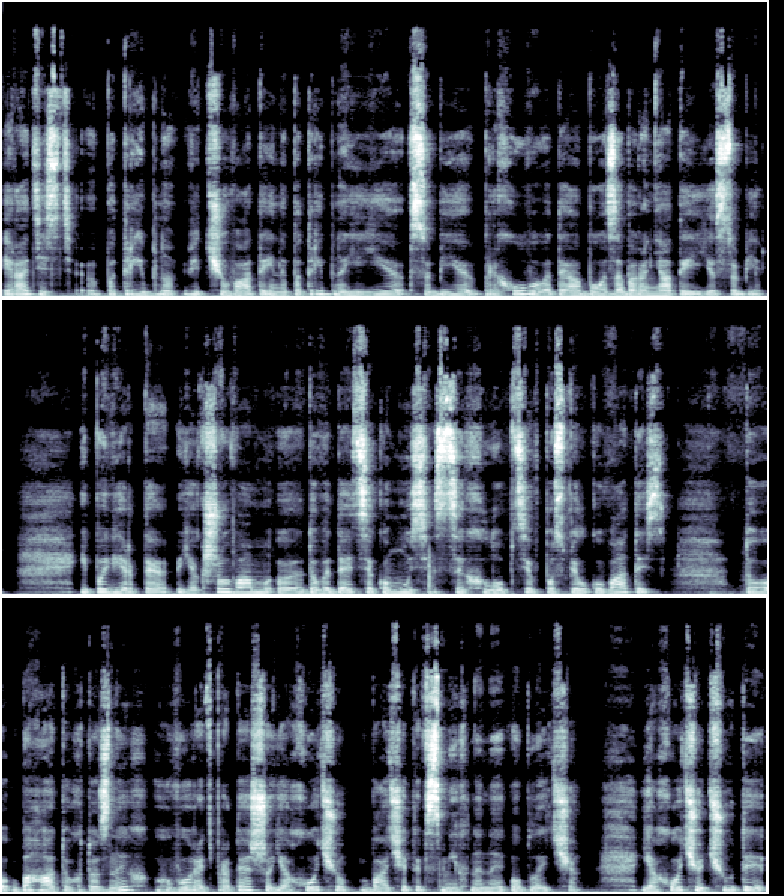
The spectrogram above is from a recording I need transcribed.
І радість е, потрібно відчувати, і не потрібно її в собі приховувати або забороняти її собі. І повірте, якщо вам е, доведеться комусь з цих хлопців поспілкуватись, то багато хто з них говорить про те, що я хочу бачити всміхнене обличчя. Я хочу чути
